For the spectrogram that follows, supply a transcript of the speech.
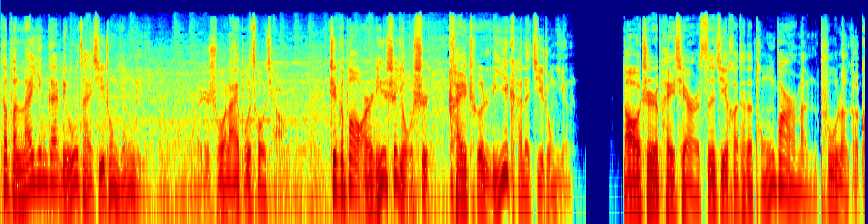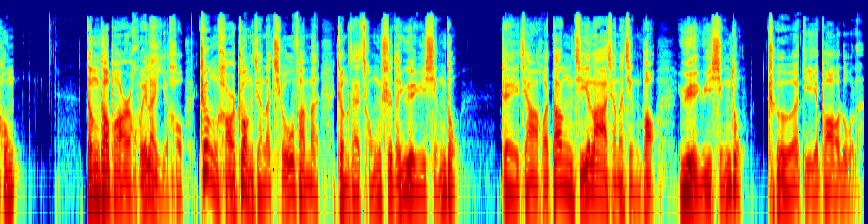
他本来应该留在集中营里，可是说来不凑巧，这个鲍尔临时有事，开车离开了集中营，导致佩切尔斯基和他的同伴们扑了个空。等到鲍尔回来以后，正好撞见了囚犯们正在从事的越狱行动，这家伙当即拉响了警报，越狱行动彻底暴露了。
